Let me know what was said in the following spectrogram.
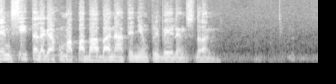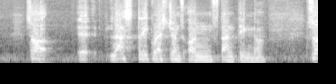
and see talaga kung mapababa natin yung prevalence doon. So, last three questions on stunting, no? So,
